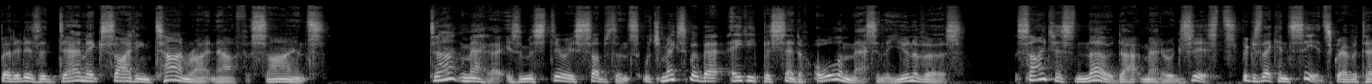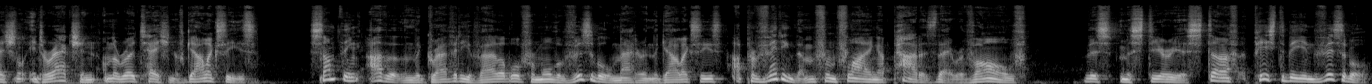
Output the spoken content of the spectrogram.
but it is a damn exciting time right now for science. Dark matter is a mysterious substance which makes up about 80% of all the mass in the universe. Scientists know dark matter exists because they can see its gravitational interaction on the rotation of galaxies. Something other than the gravity available from all the visible matter in the galaxies are preventing them from flying apart as they revolve. This mysterious stuff appears to be invisible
